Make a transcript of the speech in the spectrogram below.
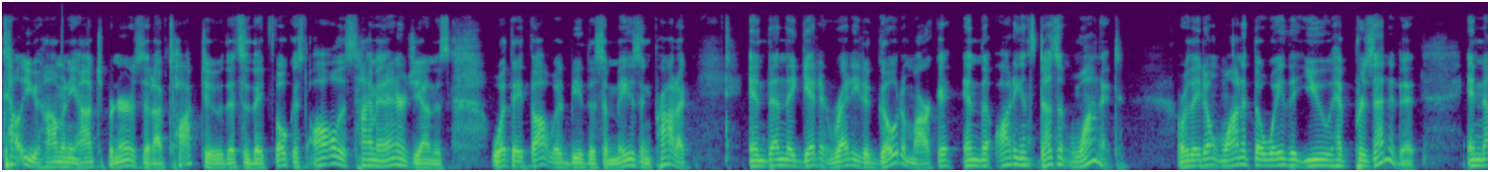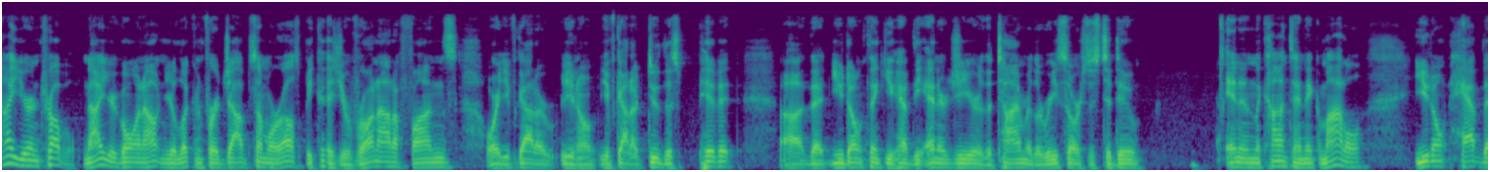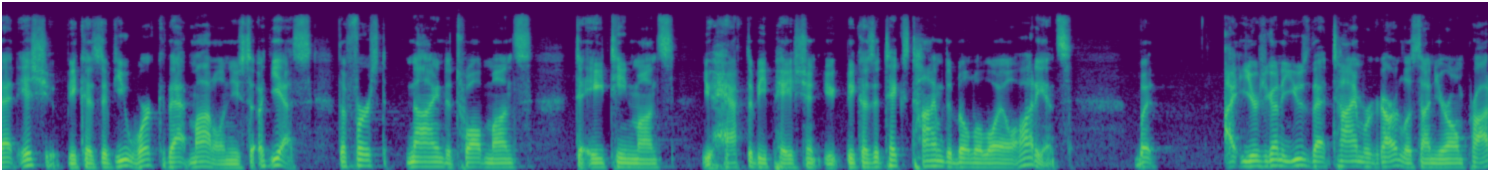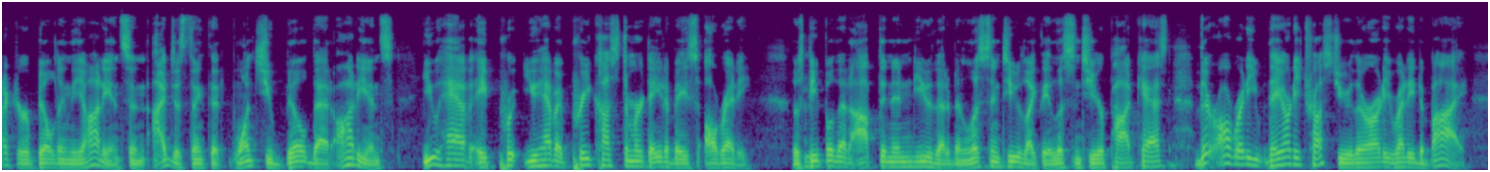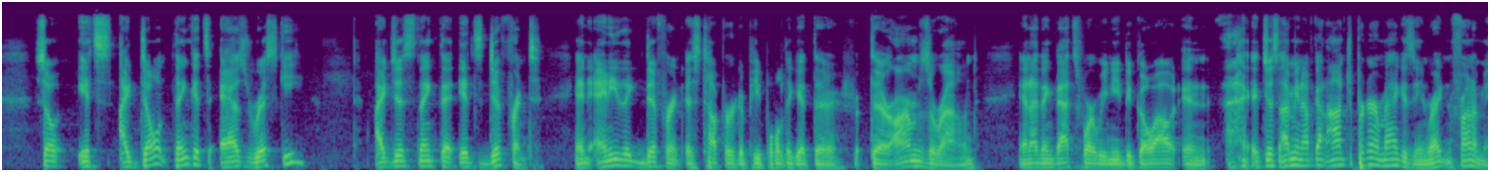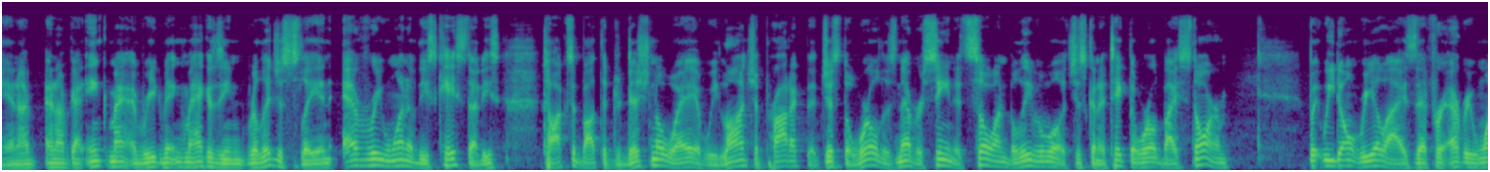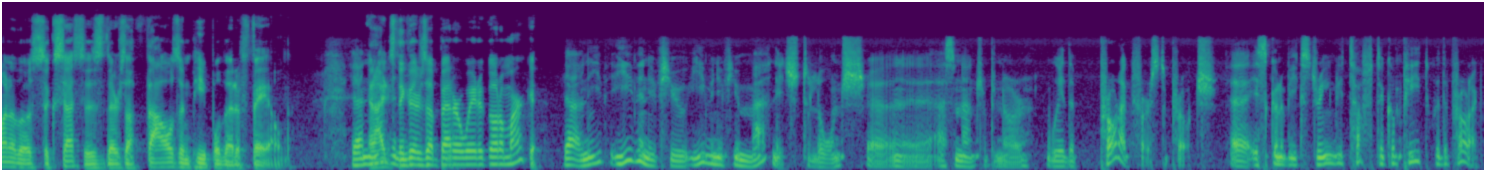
tell you how many entrepreneurs that I've talked to that said they focused all this time and energy on this, what they thought would be this amazing product, and then they get it ready to go to market, and the audience doesn't want it, or they don't want it the way that you have presented it. And now you're in trouble. Now you're going out and you're looking for a job somewhere else because you've run out of funds, or you've got to, you know, you've got to do this pivot uh, that you don't think you have the energy or the time or the resources to do. And in the Content Inc. model, you don't have that issue because if you work that model and you say, yes, the first nine to 12 months to 18 months, you have to be patient you, because it takes time to build a loyal audience. But I, you're going to use that time regardless on your own product or building the audience. And I just think that once you build that audience, you have a pre, you have a pre-customer database already. Those people that opted into you, that have been listening to you, like they listen to your podcast, they're already they already trust you. They're already ready to buy. So it's I don't think it's as risky. I just think that it's different, and anything different is tougher to people to get their their arms around. And I think that's where we need to go out and it just I mean I've got Entrepreneur magazine right in front of me and I and I've got Inc Ma- I read Inc magazine religiously and every one of these case studies talks about the traditional way of we launch a product that just the world has never seen. It's so unbelievable. It's just going to take the world by storm. But we don't realize that for every one of those successes there's a thousand people that have failed. Yeah, and, and I just think there's a better way to go to market Yeah, and even, even if you even if you manage to launch uh, as an entrepreneur with a product first approach, uh, it's going to be extremely tough to compete with the product.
